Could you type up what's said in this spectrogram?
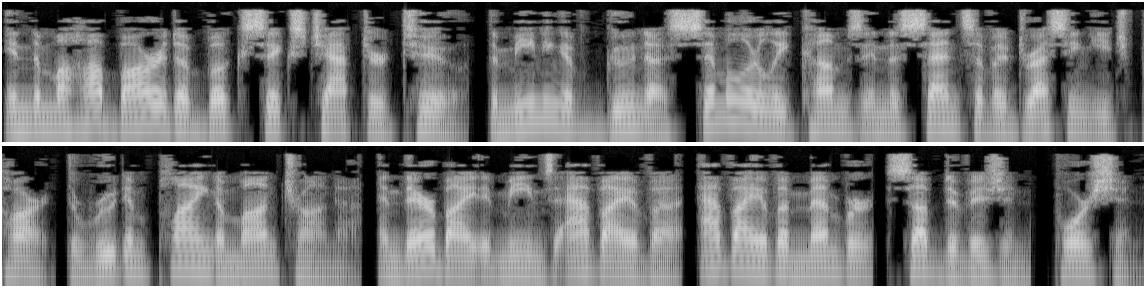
In the Mahabharata Book 6 Chapter 2, the meaning of guna similarly comes in the sense of addressing each part the root implying amantrana, and thereby it means avayava, avayava member, subdivision, portion.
